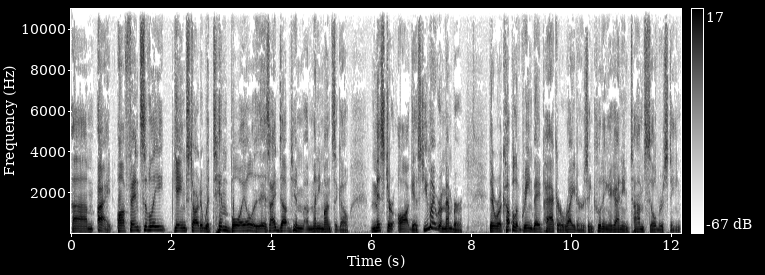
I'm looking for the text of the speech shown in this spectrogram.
Um, all right, offensively, game started with Tim Boyle, as I dubbed him uh, many months ago, Mr. August. You might remember there were a couple of Green Bay Packer writers, including a guy named Tom Silverstein,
